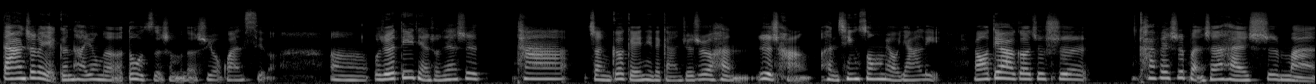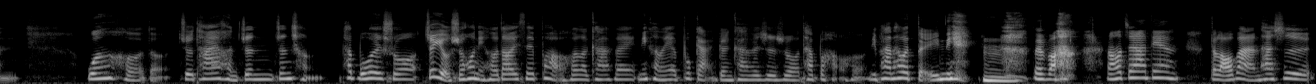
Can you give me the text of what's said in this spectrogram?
当然这个也跟它用的豆子什么的是有关系的。嗯，我觉得第一点，首先是它整个给你的感觉就是很日常、很轻松，没有压力。然后第二个就是咖啡师本身还是蛮温和的，就他很真真诚，他不会说，就有时候你喝到一些不好喝的咖啡，你可能也不敢跟咖啡师说它不好喝，你怕他会怼你，嗯，对吧？然后这家店的老板他是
